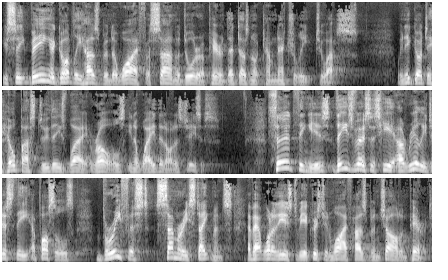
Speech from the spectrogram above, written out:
You see, being a godly husband, a wife, a son, a daughter, a parent, that does not come naturally to us. We need God to help us do these way, roles in a way that honours Jesus. Third thing is, these verses here are really just the apostles' briefest summary statements about what it is to be a Christian wife, husband, child, and parent.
